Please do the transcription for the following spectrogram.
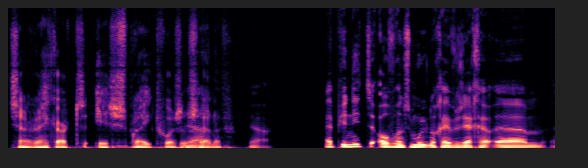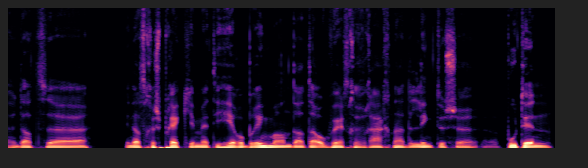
zijn record is, spreekt voor zichzelf. Ja. Heb je niet, overigens moet ik nog even zeggen, ehm, dat eh, in dat gesprekje met die Hero Brinkman, dat daar ook werd gevraagd naar de link tussen eh, Poetin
